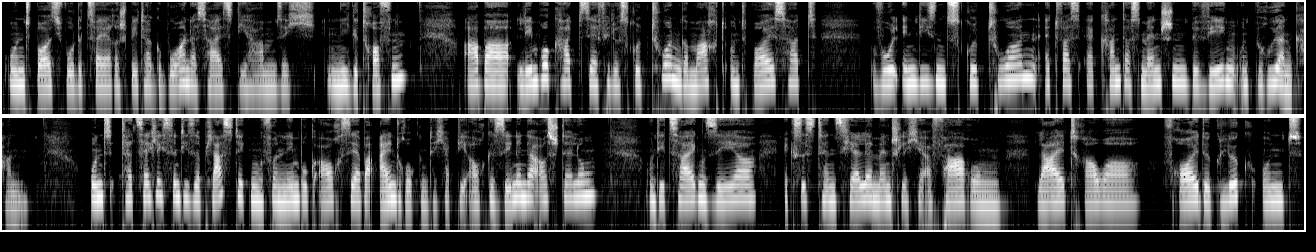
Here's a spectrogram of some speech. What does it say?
und Beuys wurde zwei Jahre später geboren, das heißt, die haben sich nie getroffen. Aber Lehmbruck hat sehr viele Skulpturen gemacht und Beuys hat wohl in diesen Skulpturen etwas erkannt, das Menschen bewegen und berühren kann. Und tatsächlich sind diese Plastiken von Lehmbruck auch sehr beeindruckend. Ich habe die auch gesehen in der Ausstellung und die zeigen sehr existenzielle menschliche Erfahrungen, Leid, Trauer, Freude, Glück und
